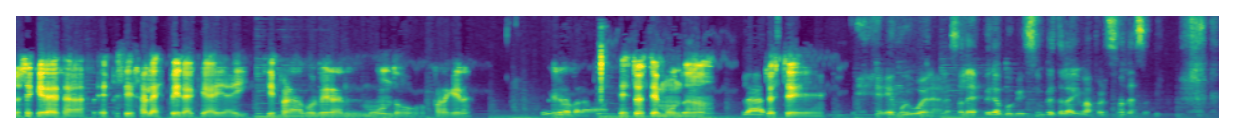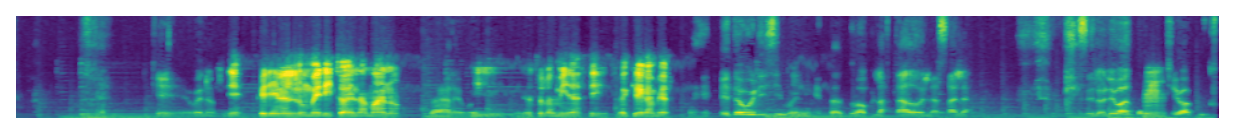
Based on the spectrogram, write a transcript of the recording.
no sé qué era esa especie de sala de espera que hay ahí, si es para volver al mundo o para qué era. Pero para... Es todo este mundo, ¿no? Claro. este... Es muy buena la sala de espera porque siempre están las mismas personas. que bueno. Que tiene el numerito ahí en la mano. Y el otro lo mira así, se lo quiere cambiar. Está buenísimo, el que está todo aplastado en la sala. Que se lo levanta y mm. lleva pico.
